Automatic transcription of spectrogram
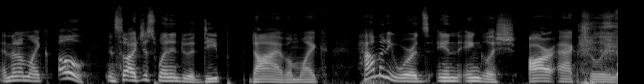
And then I'm like, oh, and so I just went into a deep dive. I'm like, how many words in English are actually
